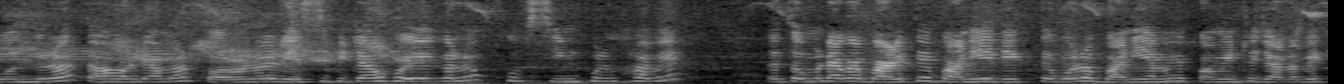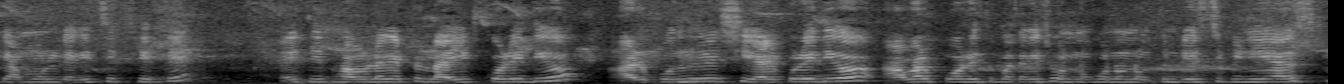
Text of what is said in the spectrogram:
বন্ধুরা, তাহলে আমার করলার রেসিপিটাও হয়ে গেল খুব সিম্পলভাবে তা তোমরা একবার বাড়িতে বানিয়ে দেখতে পারো, বানিয়ে আমাকে কমেন্টে জানাবে কেমন লেগেছে খেতে। যদি ভালো লাগে একটা লাইক করে দিও, আর বন্ধুদের শেয়ার করে দিও। আবার পরে তোমাদের কাছে অন্য কোনো নতুন রেসিপি নিয়ে আসব।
